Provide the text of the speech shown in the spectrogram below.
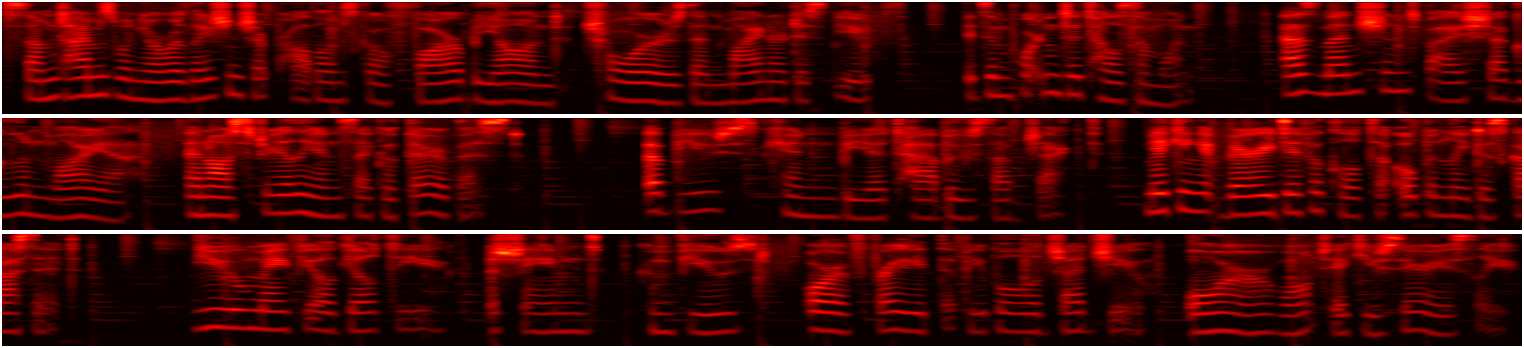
sometimes when your relationship problems go far beyond chores and minor disputes, it's important to tell someone as mentioned by Shagun Marya, an Australian psychotherapist, abuse can be a taboo subject, making it very difficult to openly discuss it. You may feel guilty, ashamed, confused, or afraid that people will judge you or won't take you seriously.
